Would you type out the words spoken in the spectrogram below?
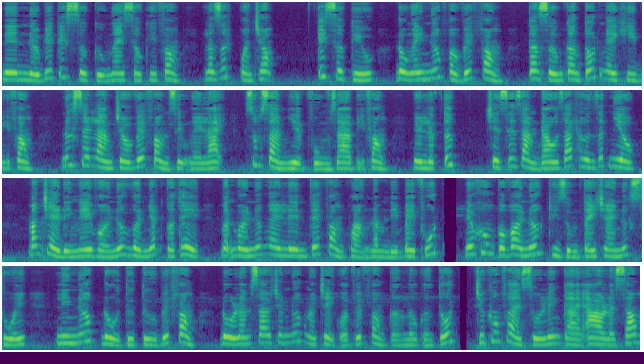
nên nếu biết cách sơ cứu ngay sau khi phỏng là rất quan trọng. Cách sơ cứu, đổ ngay nước vào vết phỏng, càng sớm càng tốt ngay khi bị phỏng. Nước sẽ làm cho vết phỏng dịu ngay lại, giúp giảm nhiệt vùng da bị phỏng, ngay lập tức trẻ sẽ giảm đau rát hơn rất nhiều. Mang trẻ đến ngay vòi nước gần nhất có thể, vặn vòi nước ngay lên vết phỏng khoảng 5 đến 7 phút. Nếu không có vòi nước thì dùng tay chai nước suối, ly nước đổ từ từ vết phỏng, đổ làm sao cho nước nó chảy qua vết phỏng càng lâu càng tốt, chứ không phải suối lên cái ào là xong.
